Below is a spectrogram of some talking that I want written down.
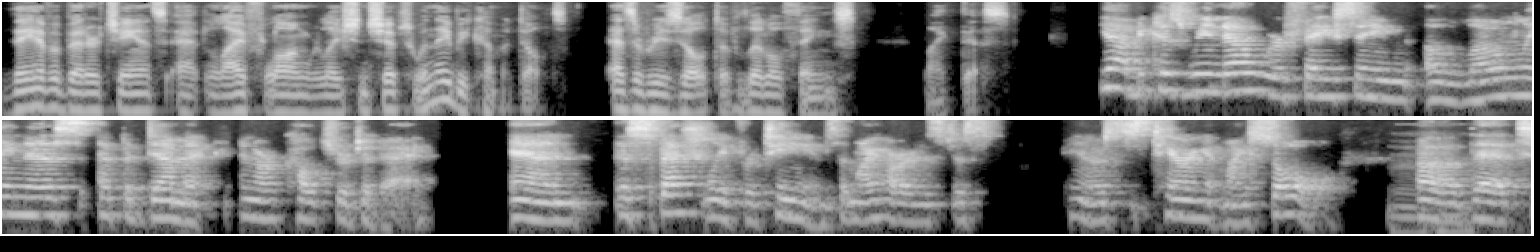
they have a better chance at lifelong relationships when they become adults as a result of little things like this. Yeah, because we know we're facing a loneliness epidemic in our culture today, and especially for teens. And my heart is just, you know, it's just tearing at my soul uh, mm-hmm. uh, that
